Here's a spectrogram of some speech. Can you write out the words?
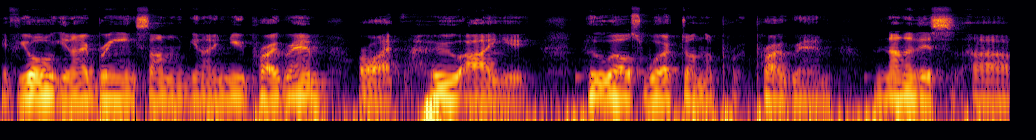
If you're, you know, bringing some, you know, new program, all right, who are you? Who else worked on the pr- program? None of this uh,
